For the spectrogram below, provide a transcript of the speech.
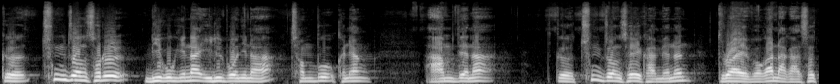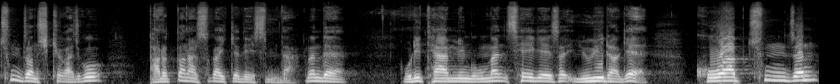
그 충전소를 미국이나 일본이나 전부 그냥 아무데나 그 충전소에 가면은 드라이버가 나가서 충전시켜 가지고 바로 떠날 수가 있게 되어 있습니다. 그런데 우리 대한민국만 세계에서 유일하게 고압 충전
